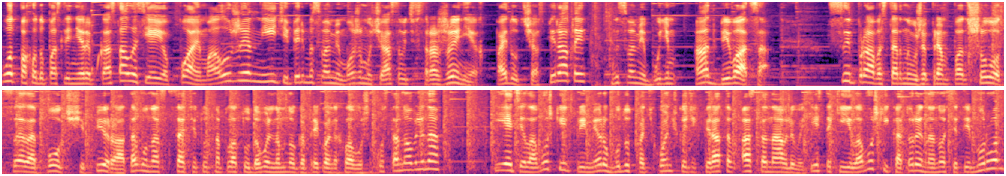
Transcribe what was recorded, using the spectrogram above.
Вот, походу, последняя рыбка осталась, я ее поймал уже, и теперь мы с вами можем участвовать в сражениях. Пойдут сейчас пираты, мы с вами будем отбиваться. С правой стороны уже прям подшло целое полчище пиратов. У нас, кстати, тут на плоту довольно много прикольных ловушек установлено. И эти ловушки, к примеру, будут потихонечку этих пиратов останавливать. Есть такие ловушки, которые наносят им урон,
